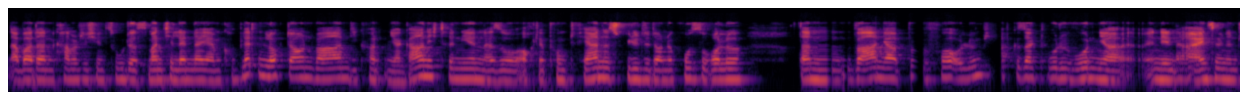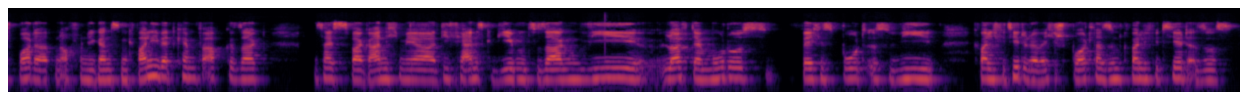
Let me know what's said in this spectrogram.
aber dann kam natürlich hinzu, dass manche Länder ja im kompletten Lockdown waren, die konnten ja gar nicht trainieren. Also auch der Punkt Fairness spielte da eine große Rolle. Dann waren ja, bevor Olympia abgesagt wurde, wurden ja in den einzelnen Sportarten auch schon die ganzen Quali-Wettkämpfe abgesagt. Das heißt, es war gar nicht mehr die Fairness gegeben zu sagen, wie läuft der Modus, welches Boot ist wie qualifiziert oder welche Sportler sind qualifiziert. Also es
